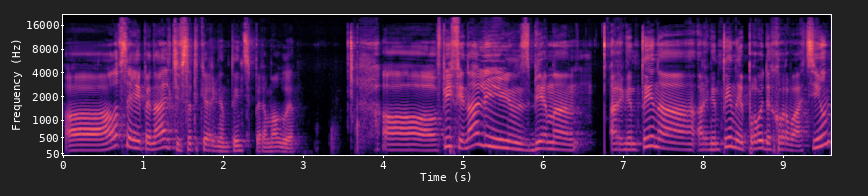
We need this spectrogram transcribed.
Але в серії пенальті все-таки аргентинці перемогли. В півфіналі збірна Аргентина, Аргентини пройде Хорватію. Е,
